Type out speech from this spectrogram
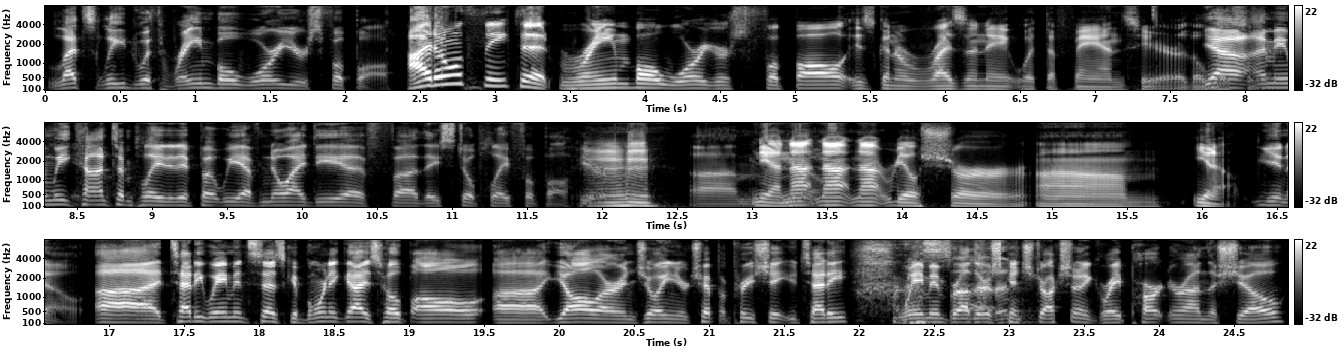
Let's lead with Rainbow Warriors football. I don't think that Rainbow Warriors football is going to resonate with the fans here. The Yeah. I mean, we contemplated it, but we have no idea if uh, they still play football here. Mm-hmm. Um, yeah, not know. not not real sure. Um, you know, You know, uh, Teddy Wayman says, "Good morning, guys. Hope all uh, y'all are enjoying your trip. Appreciate you, Teddy. Wayman Brothers Construction, a great partner on the show.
